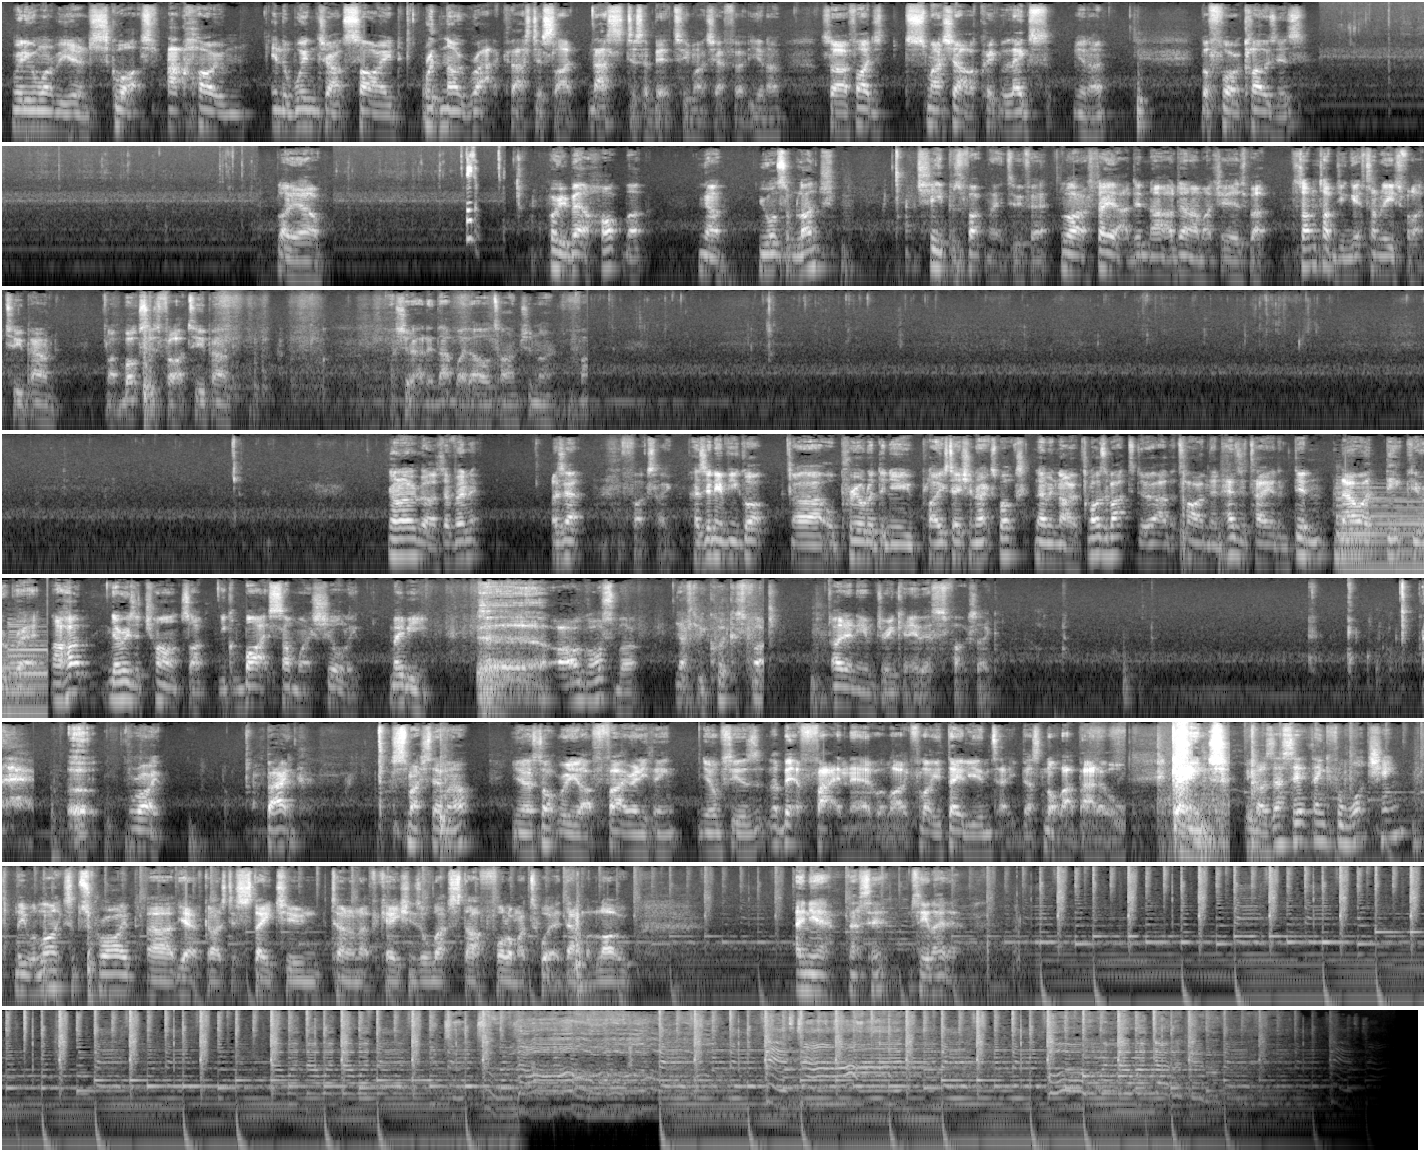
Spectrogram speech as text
really want to be doing squats at home in the winter outside with no rack. That's just like, that's just a bit too much effort, you know. So if I just smash out a quick legs, you know, before it closes. Bloody hell. Probably better hot, but you know, you want some lunch? Cheap as fuck, mate. To be fair, well, I say that I didn't know. I don't know how much it is, but sometimes you can get some of these for like two pound, like boxes for like two pound. I should have had it that way the whole time, shouldn't I? Fuck. Hello guys, have any, has that, fuck's sake, has any of you got uh, or pre-ordered the new PlayStation or Xbox? Let me know. I was about to do it at the time, then hesitated and didn't. Now I deeply regret it. I hope there is a chance like you can buy it somewhere, surely. Maybe uh, Argos, but you have to be quick as fuck. I didn't even drink any of this, fuck's sake. Uh, right, bang, smash them out. You know, it's not really like fat or anything. You know, obviously there's a bit of fat in there, but like for like your daily intake, that's not that bad at all. Gains. Hey guys, that's it. Thank you for watching. Leave a like, subscribe. Uh, yeah, guys, just stay tuned, turn on notifications, all that stuff. Follow my Twitter down below. And yeah, that's it. See you later.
